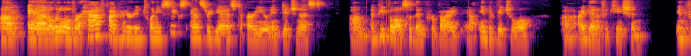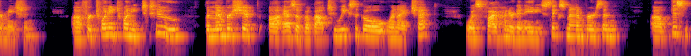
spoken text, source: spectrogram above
Um, and a little over half, 526, answered yes to are you Indigenous? Um, and people also then provide uh, individual uh, identification information. Uh, for 2022, the membership, uh, as of about two weeks ago when I checked, was 586 members, and uh, this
